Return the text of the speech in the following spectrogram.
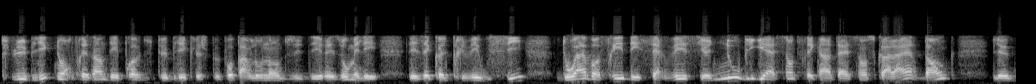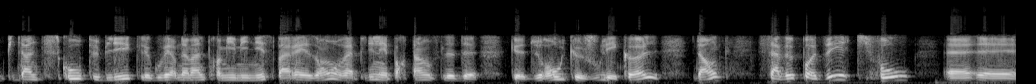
public, nous on représente des profs du public, là, je peux pas parler au nom du, des réseaux, mais les, les écoles privées aussi, doivent offrir des services. Il y a une obligation de fréquentation scolaire. Donc, le, puis dans le discours public, le gouvernement, le premier ministre, par raison, a rappelé l'importance de, que, du rôle que joue l'école. Donc, ça veut pas dire qu'il faut euh, euh,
